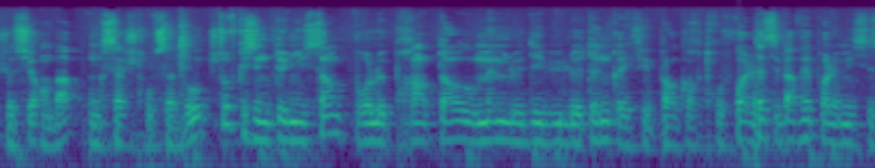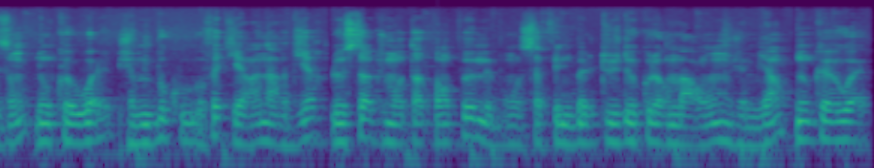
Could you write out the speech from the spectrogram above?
chaussures en bas, donc ça, je trouve ça beau. Je trouve que c'est une tenue simple pour le printemps ou même le début de l'automne quand il fait pas encore trop froid. Ça, c'est parfait pour la mi-saison. Donc, euh, ouais, j'aime beaucoup. En fait, il y a rien à redire. Le sac, je m'en tape un peu, mais bon, ça fait une belle touche de couleur marron, j'aime bien. Donc, euh, ouais,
